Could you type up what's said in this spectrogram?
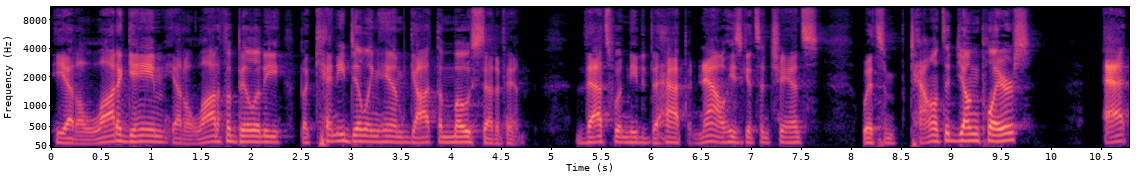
He had a lot of game, he had a lot of ability, but Kenny Dillingham got the most out of him. That's what needed to happen. Now he gets a chance with some talented young players at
